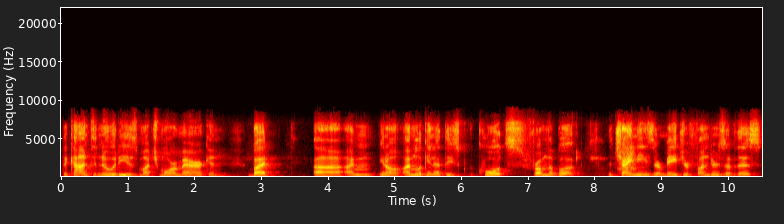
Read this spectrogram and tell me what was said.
The continuity is much more American, but uh, I'm you know I'm looking at these quotes from the book. The Chinese are major funders of this.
